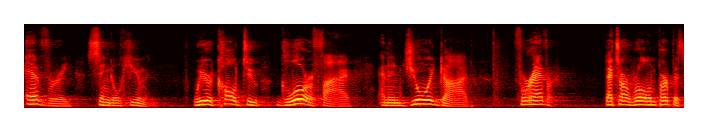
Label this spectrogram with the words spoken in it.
every single human. We are called to glorify and enjoy God forever. That's our role and purpose.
